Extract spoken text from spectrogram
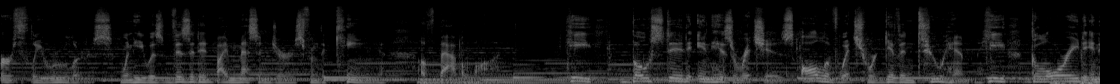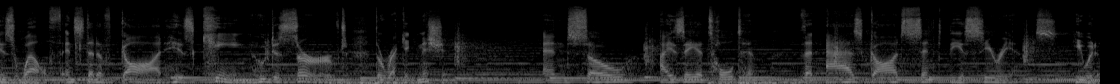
earthly rulers when he was visited by messengers from the king of Babylon. He boasted in his riches, all of which were given to him. He gloried in his wealth instead of God, his king, who deserved the recognition. And so Isaiah told him that as God sent the Assyrians, he would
